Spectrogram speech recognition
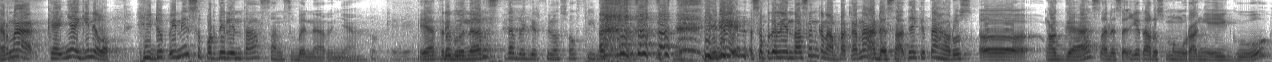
Karena kayaknya gini loh, hidup ini seperti lintasan sebenarnya. Oke. Ya, Tribuners. Kita belajar filosofi nih. Jadi seperti lintasan kenapa? Karena ada saatnya kita harus eh, ngegas, ada saatnya kita harus mengurangi ego,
